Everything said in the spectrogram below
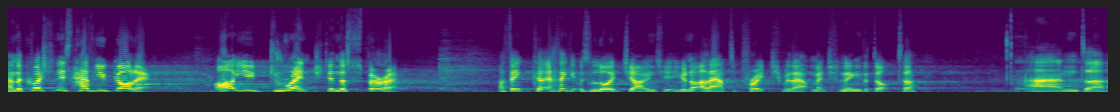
And the question is have you got it? Are you drenched in the Spirit? I think, I think it was Lloyd Jones. You're not allowed to preach without mentioning the doctor. And. Uh,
